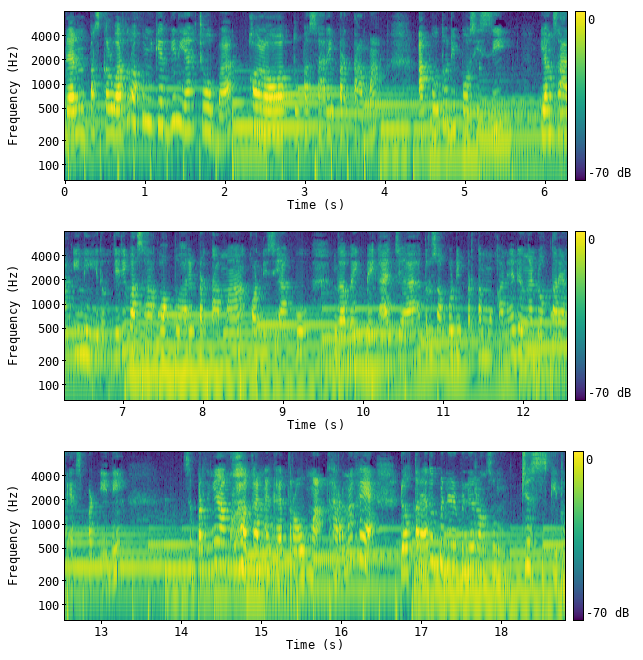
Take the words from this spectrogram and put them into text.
dan pas keluar tuh aku mikir gini ya coba kalau waktu pas hari pertama aku tuh di posisi yang saat ini gitu. Jadi pas waktu hari pertama kondisi aku nggak baik-baik aja terus aku dipertemukannya dengan dokter yang expert ini sepertinya aku akan agak trauma. Karena kayak dokternya tuh bener-bener langsung just gitu.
